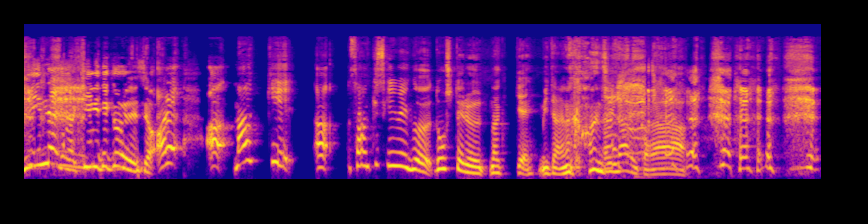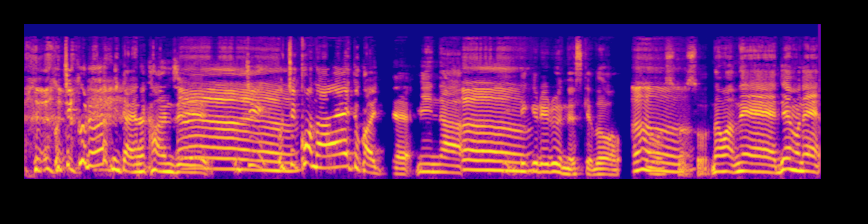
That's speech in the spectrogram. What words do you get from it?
みんなが聞いてくるんですよ。あれあ、マッキー、あ、サンキスギビングどうしてるんだっけ？みたいな感じになるから、うち来る？みたいな感じ。ううんち、うち来ない？とか言って、みんな聞いてくれるんですけど。うんそうそうそう。だからね、でもね。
